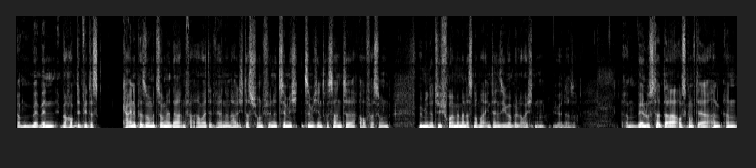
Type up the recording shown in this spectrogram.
ähm, wenn behauptet wird, dass keine personenbezogenen Daten verarbeitet werden, dann halte ich das schon für eine ziemlich, ziemlich interessante Auffassung. Würde mich natürlich freuen, wenn man das nochmal intensiver beleuchten würde. Also, ähm, wer Lust hat, da Auskunft an, an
